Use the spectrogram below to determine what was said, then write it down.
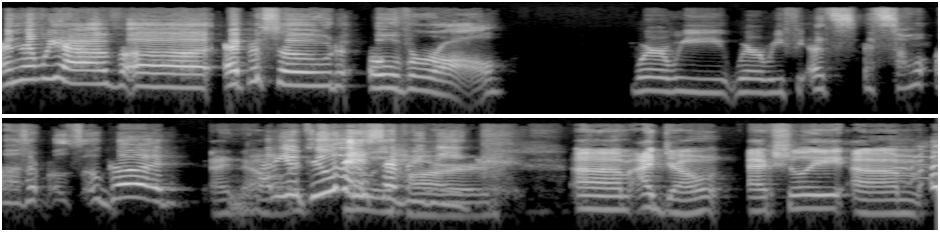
and then we have uh episode overall where we where we feel it's it's so oh, they're both so good. I know. How do you do this really every hard. week? Um, I don't actually. Um,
